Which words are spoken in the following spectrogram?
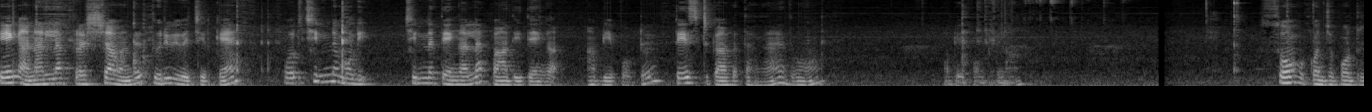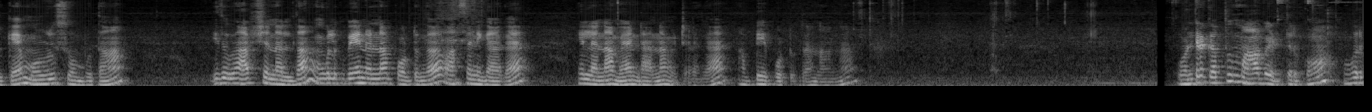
தேங்காய் நல்லா ஃப்ரெஷ்ஷாக வந்து துருவி வச்சுருக்கேன். ஒரு சின்ன முடி சின்ன தேங்காயில் பாதி தேங்காய். அப்படியே போட்டு டேஸ்ட்டுக்காக தாங்க இதுவும். அப்படியே போட்டுக்கலாம். சோம்பு கொஞ்சம் போட்டிருக்கேன். முழு சோம்பு தான். இது ஆப்ஷனல் தான். உங்களுக்கு வேணும்னா போட்டுங்க. வாசனைக்காக. இல்லைன்னா வேண்டான்னா விட்டுடுங்க. அப்படியே போட்டுக்கிறேன் நான். ஒன்றரை கப்பு மாவு எடுத்திருக்கோம். ஒரு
